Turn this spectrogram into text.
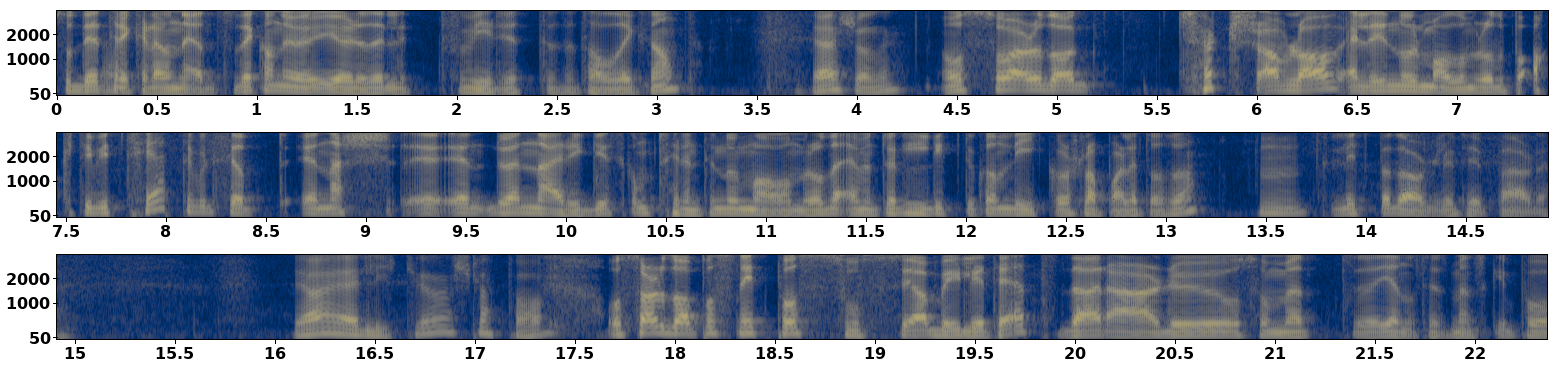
Så det trekker deg jo ned. Så det kan gjøre det litt forvirret, dette tallet, ikke sant. Jeg skjønner. Og så er du da touch av lav, eller i normalområdet på aktivitet. Det vil si at eh, du er energisk omtrent i normalområdet, eventuelt litt du kan like å slappe av litt også. Litt bedagelig type er det. Ja, jeg liker å slappe av. Og så er du da på snitt på sosiabilitet. Der er du jo som et gjennomsnittsmenneske på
